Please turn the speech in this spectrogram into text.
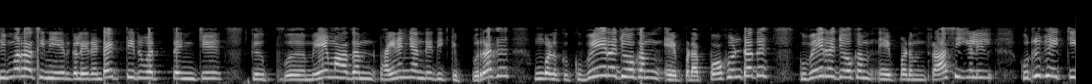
சிம்ம ராசி நேயர்களை ரெண்டாயிரத்தி இருபத்தஞ்சு மே மாதம் பதினைஞ்சாம் தேதிக்கு பிறகு உங்களுக்கு குபேர ஜோகம் ஏற்பட போகின்றது. குபேர ஜோகம் ஏற்படும் ராசிகளில் குருபேச்சி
